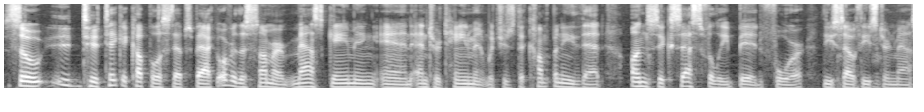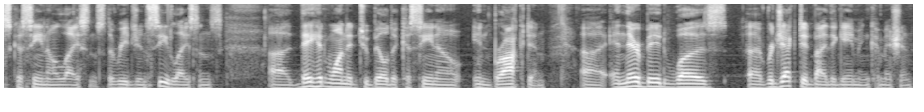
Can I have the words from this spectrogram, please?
So to take a couple of steps back, over the summer, Mass Gaming and Entertainment, which is the company that unsuccessfully bid for the Southeastern Mass Casino license, the Region C license, uh, they had wanted to build a casino in Brockton, uh, and their bid was uh, rejected by the Gaming Commission.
